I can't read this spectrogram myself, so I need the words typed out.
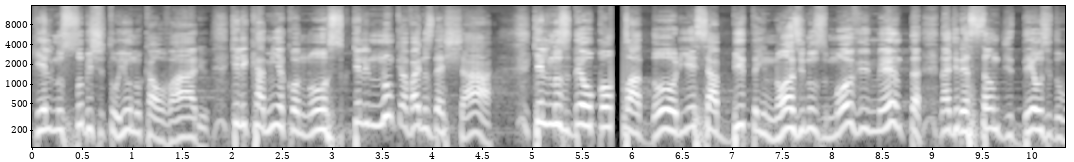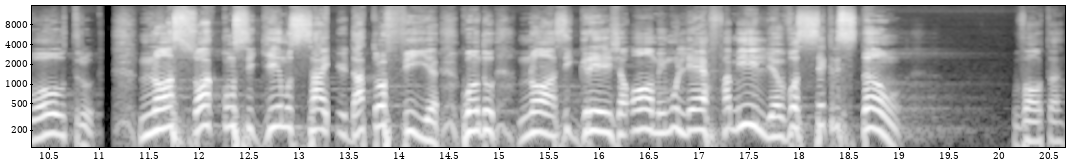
que ele nos substituiu no Calvário, que Ele caminha conosco, que Ele nunca vai nos deixar, que Ele nos deu o Consolador e esse habita em nós e nos movimenta na direção de Deus e do outro. Nós só conseguimos sair da atrofia quando nós, igreja, homem, mulher, família, você cristão, volta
